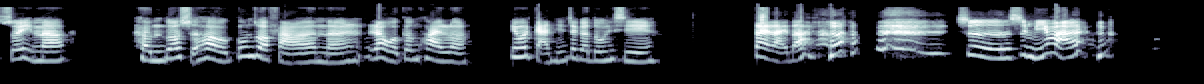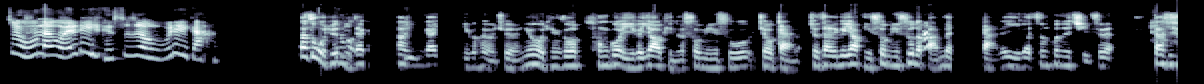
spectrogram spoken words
所以呢，很多时候工作反而能让我更快乐，因为感情这个东西带来的 是是迷茫，是无能为力，是这种无力感。但是我觉得你在那应该一个很有趣的，因为我听说通过一个药品的说明书就改了，就在这个药品说明书的版本改了一个征婚的启示，但是。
